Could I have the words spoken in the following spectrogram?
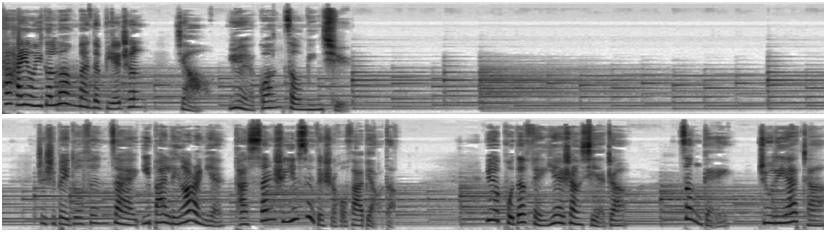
它还有一个浪漫的别称，叫《月光奏鸣曲》。这是贝多芬在一八零二年他三十一岁的时候发表的。乐谱的扉页上写着：“赠给 Julietta。”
